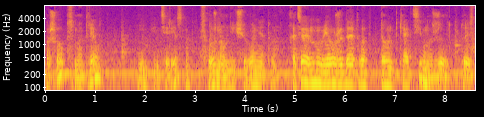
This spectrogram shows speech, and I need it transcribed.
Пошел, посмотрел. Ну, интересно. Сложного ничего нету. Хотя, ну, я уже до этого довольно-таки активно жил. То есть,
